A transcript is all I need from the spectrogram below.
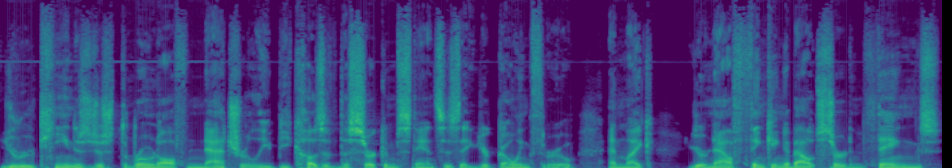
your routine is just thrown off naturally because of the circumstances that you're going through. And like you're now thinking about certain things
